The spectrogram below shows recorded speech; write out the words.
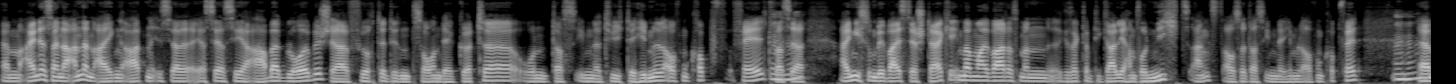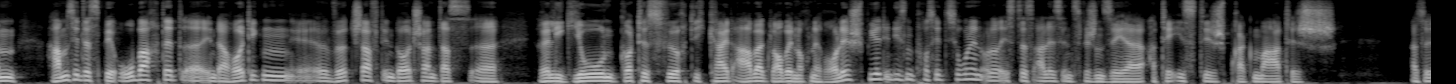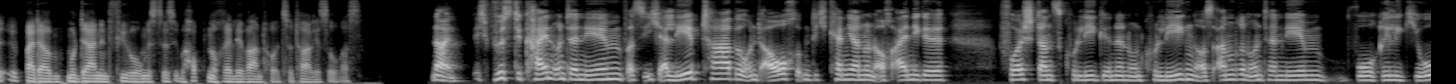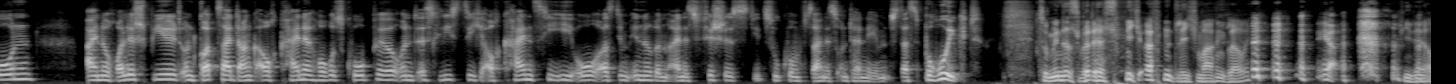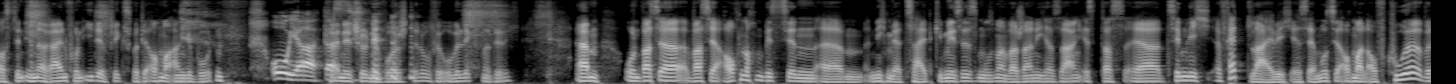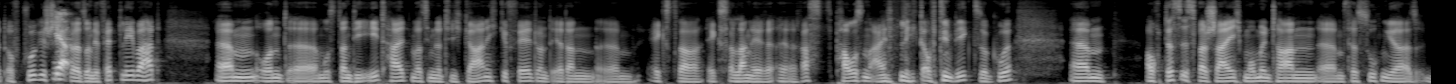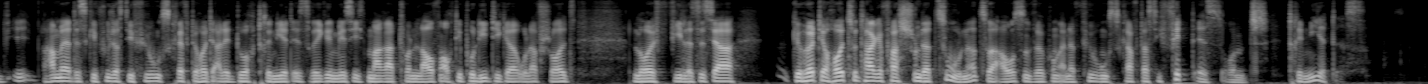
ähm, eine seiner anderen Eigenarten ist ja, er ist ja sehr abergläubisch. Er fürchtet den Zorn der Götter und dass ihm natürlich der Himmel auf den Kopf fällt, mhm. was ja eigentlich so ein Beweis der Stärke immer mal war, dass man gesagt hat, die Gallier haben vor nichts Angst, außer dass ihnen der Himmel auf den Kopf fällt. Mhm. Ähm, Haben Sie das beobachtet äh, in der heutigen äh, Wirtschaft in Deutschland, dass äh, Religion, Gottesfürchtigkeit, Aberglaube noch eine Rolle spielt in diesen Positionen? Oder ist das alles inzwischen sehr atheistisch, pragmatisch? Also äh, bei der modernen Führung ist das überhaupt noch relevant heutzutage sowas? Nein, ich wüsste kein Unternehmen, was ich erlebt habe und auch, und ich kenne ja nun auch einige Vorstandskolleginnen und Kollegen aus anderen Unternehmen, wo Religion eine Rolle spielt und Gott sei Dank auch keine Horoskope und es liest sich auch kein CEO aus dem Inneren eines Fisches die Zukunft seines Unternehmens. Das beruhigt. Zumindest wird er es nicht öffentlich machen, glaube ich. ja. Wie aus den Innereien von Idefix wird ja auch mal angeboten. Oh ja. Das Keine schöne Vorstellung für Obelix natürlich. Ähm, und was ja, was ja auch noch ein bisschen ähm, nicht mehr zeitgemäß ist, muss man wahrscheinlich ja sagen, ist, dass er ziemlich fettleibig ist. Er muss ja auch mal auf Kur, wird auf Kur geschickt, ja. weil er so eine Fettleber hat ähm, und äh, muss dann Diät halten, was ihm natürlich gar nicht gefällt und er dann ähm, extra, extra lange äh, Rastpausen einlegt auf dem Weg zur Kur. Ähm, auch das ist wahrscheinlich momentan ähm, versuchen ja, also haben ja das Gefühl, dass die Führungskräfte heute alle durchtrainiert ist, regelmäßig Marathon laufen, auch die Politiker, Olaf Scholz läuft viel. Es ist ja, gehört ja heutzutage fast schon dazu, ne, zur Außenwirkung einer Führungskraft, dass sie fit ist und trainiert ist.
